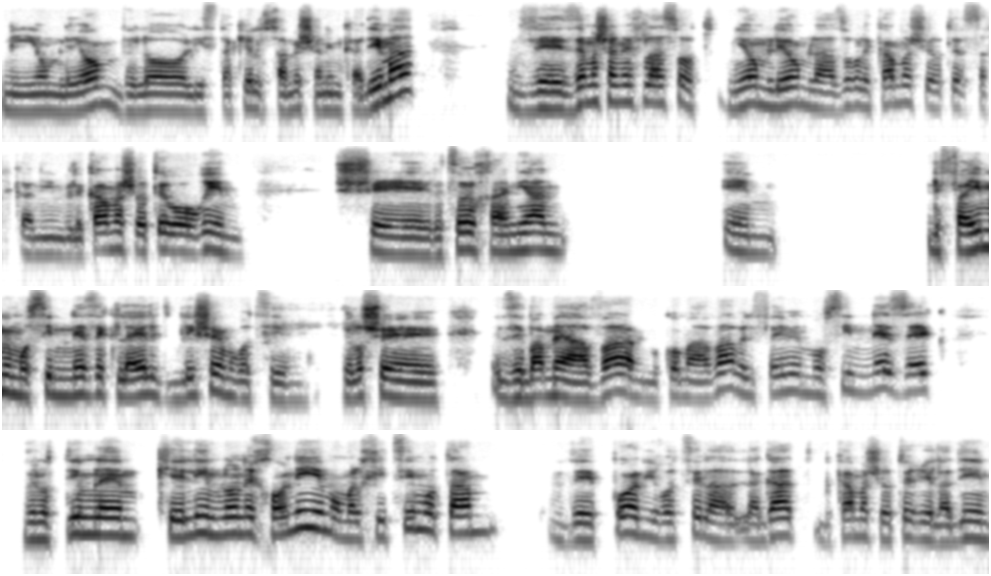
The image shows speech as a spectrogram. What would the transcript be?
מיום ליום, ולא להסתכל חמש שנים קדימה, וזה מה שאני הולך לעשות, מיום ליום לעזור לכמה שיותר שחקנים ולכמה שיותר הורים, שלצורך העניין הם לפעמים הם עושים נזק לילד בלי שהם רוצים, זה לא שזה בא מאהבה, ממקום אהבה, אבל לפעמים הם עושים נזק ונותנים להם כלים לא נכונים או מלחיצים אותם, ופה אני רוצה לגעת בכמה שיותר ילדים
